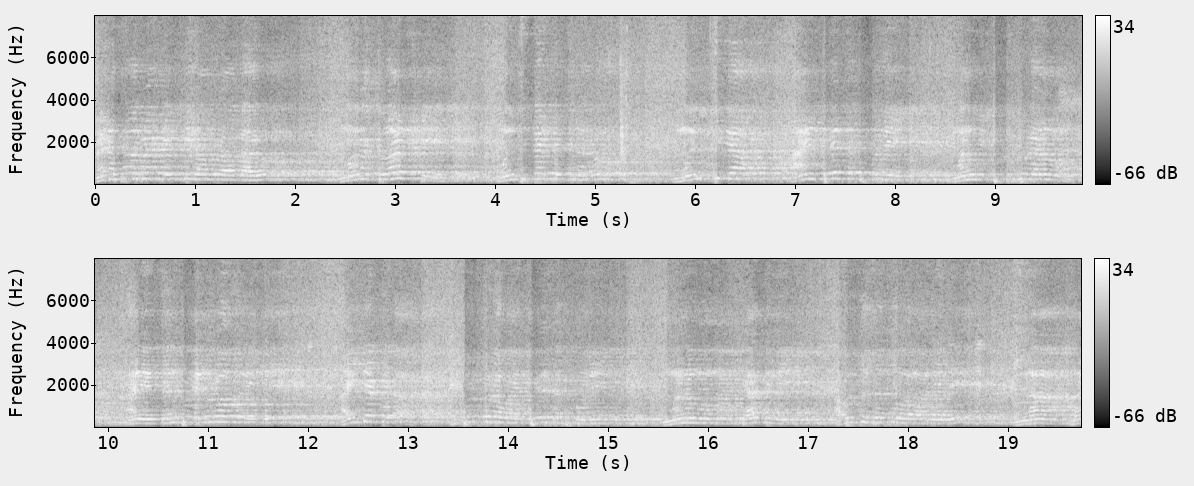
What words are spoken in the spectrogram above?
నటసాల ఎన్టీ రామారావు గారు మన కులానికి మంచి పేరు తెచ్చినారు మంచిగా ఆయన పేరు చెప్పుకొని మనం ఇప్పుడు కూడాను ఆయన చనిపోయి ఎన్ని రోజులైంది అయితే కూడా ఇప్పుడు కూడా ఆయన పేరు చెప్పుకొని ఖ్యాతిని అభివృద్ధి చేసుకోవాలనేది నా నా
